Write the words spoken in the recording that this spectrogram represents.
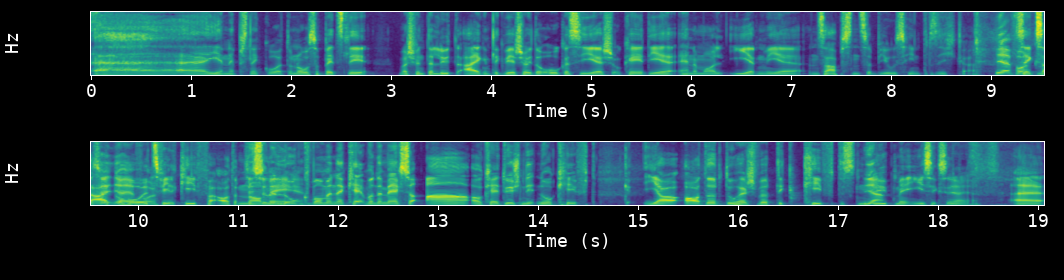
äh, ich habe es nicht gut. Und auch so ein bisschen, weißt du, wenn die Leute eigentlich wie schon in den Augen siehst, okay, die haben mal irgendwie einen Substance Abuse hinter sich gehabt. Ja, voll. Sechs Das- ja, ja, Alkohol, voll. zu viel Kiffen oder das noch ist so ein mehr. Look, wo man, wo du merkst, so, ah, okay, du hast nicht nur gekifft. Ja, oder du hast wirklich gekifft, dass Ja. nichts mehr easy war. Ja, Äh,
